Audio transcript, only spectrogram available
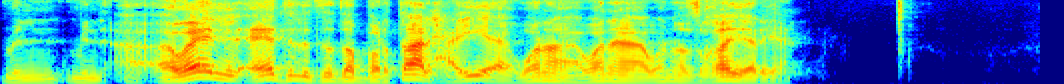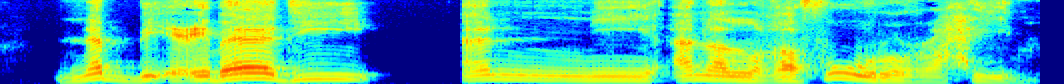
من من أوائل الآيات اللي تدبرتها الحقيقة وأنا وأنا وأنا صغير يعني. نبئ عبادي أني أنا الغفور الرحيم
